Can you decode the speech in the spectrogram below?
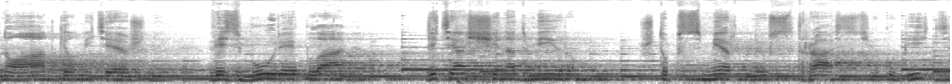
Но ангел мятежный, весь буря и пламя, Летящий над миром, Чтоб смертную страстью губить,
